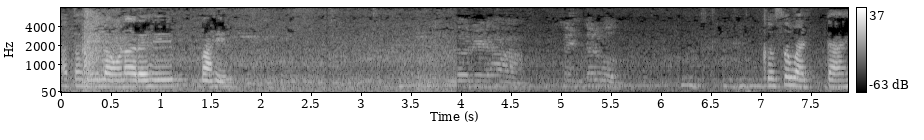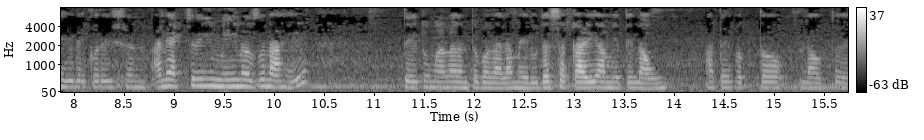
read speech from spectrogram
आता हे लावणार आहे बाहेर. कसं वाटतं आहे डेकोरेशन आणि ॲक्च्युली मेन अजून आहे. ते तुम्हाला नंतर बघायला मिळेल. उद्या सकाळी आम्ही ते लावू. आता हे फक्त लावतोय.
